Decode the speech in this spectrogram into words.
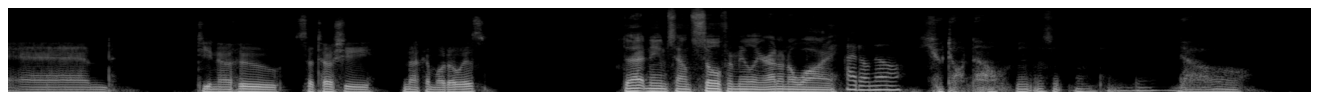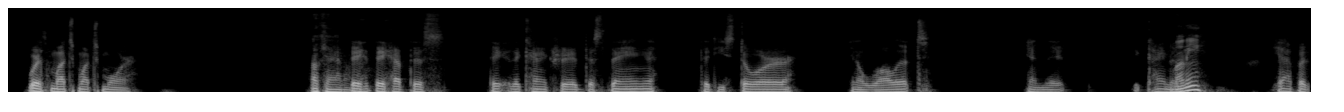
And do you know who Satoshi Nakamoto is? That name sounds so familiar. I don't know why. I don't know. You don't know. Yeah, is it Nintendo? No. Worth much, much more. Okay, I don't they know. they have this they they kind of created this thing that you store in a wallet and it it kind of Money? yeah but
